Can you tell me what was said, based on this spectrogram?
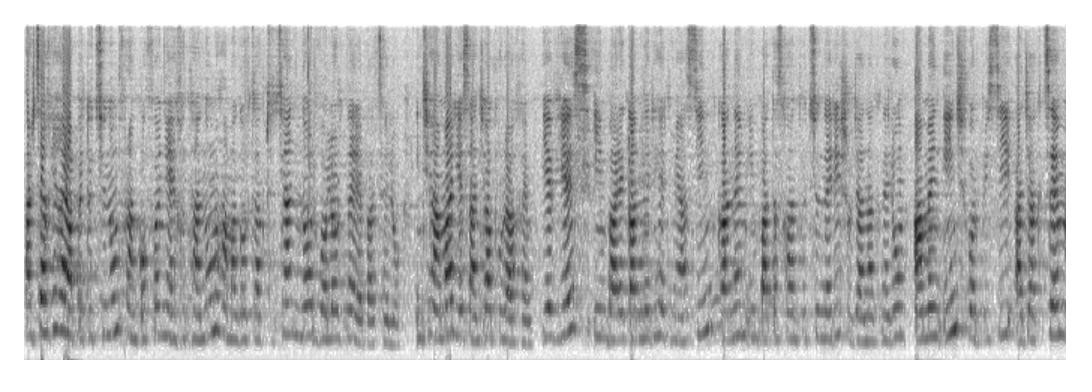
Արցախի հանրապետությունում ֆրանկոֆոնիայի խթանումը համագործակցության նոր ոլորտներ է բացելու, ինչի համար ես անչափ ուրախ եմ։ Եվ ես իմ բարեկամների հետ միասին կանեմ իմ պատասխանատվությունների շրջանակներում ամեն ինչ, որպիսի աջակցեմ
